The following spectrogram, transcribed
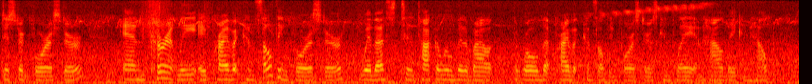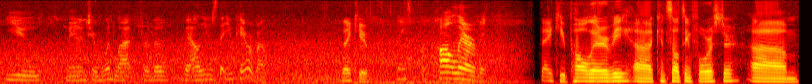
district forester and currently a private consulting forester with us to talk a little bit about the role that private consulting foresters can play and how they can help you manage your woodlot for the values that you care about. Thank you. Thanks, Paul Larrabee. Thank you, Paul Larrabee, uh, consulting forester. Um,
